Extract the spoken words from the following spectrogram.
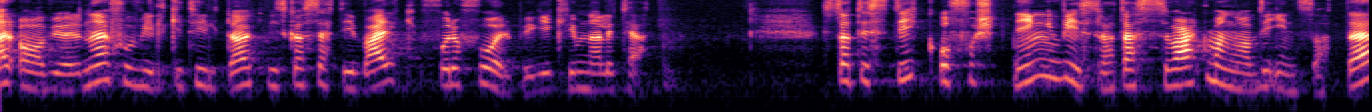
er avgjørende for hvilke tiltak vi skal sette i verk for å forebygge kriminaliteten. Statistikk og forskning viser at det er svært mange av de innsatte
